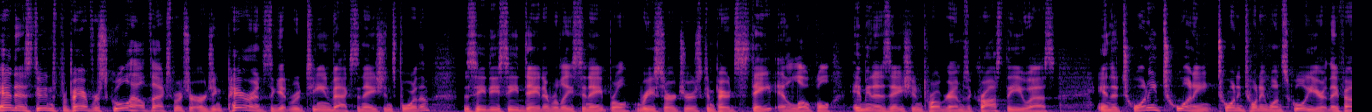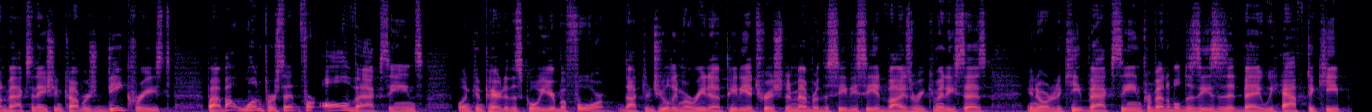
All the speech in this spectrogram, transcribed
And as students prepare for school, health experts are urging parents to get routine vaccinations for them. The CDC data released in April, researchers compared state and local immunization programs across the U.S. In the 2020-2021 school year, they found vaccination coverage decreased by about 1% for all vaccines when compared to the school year before. Dr. Julie Morita, a pediatrician and member of the CDC Advisory Committee, says in order to keep vaccine preventable diseases at bay, we have to keep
